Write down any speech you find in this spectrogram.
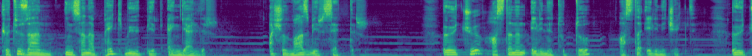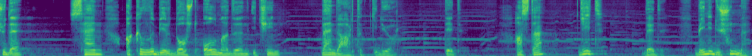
Kötü zan insana pek büyük bir engeldir. Aşılmaz bir settir. Öğütçü hastanın elini tuttu, hasta elini çekti. Öğütçü de sen akıllı bir dost olmadığın için ben de artık gidiyorum dedi. Hasta git dedi. Beni düşünme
